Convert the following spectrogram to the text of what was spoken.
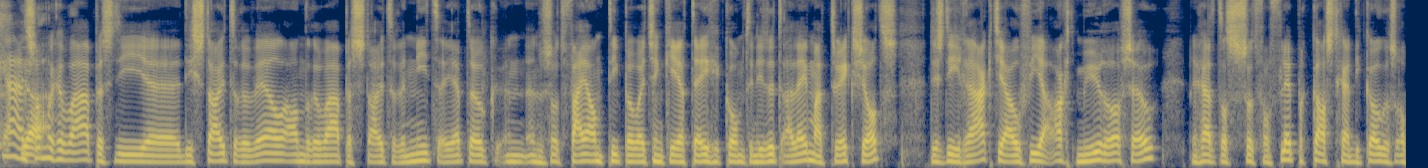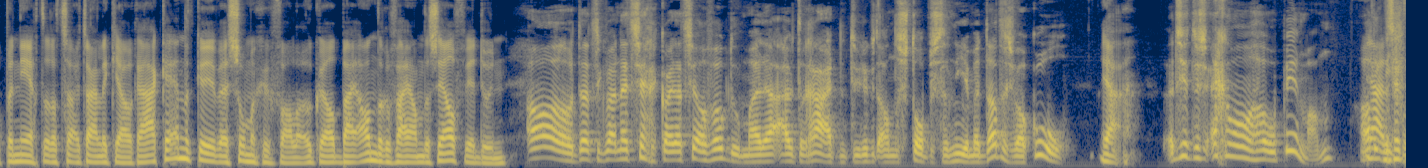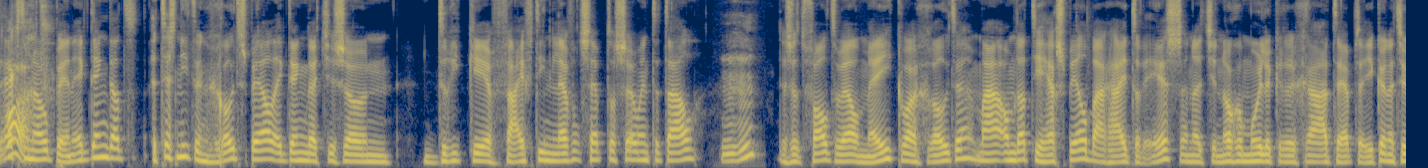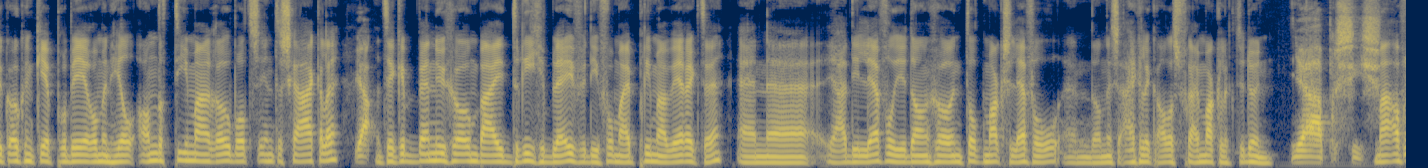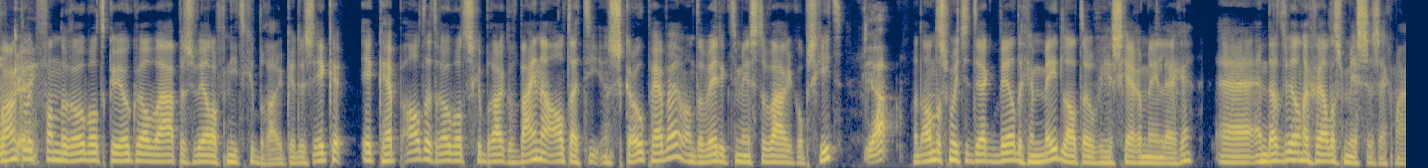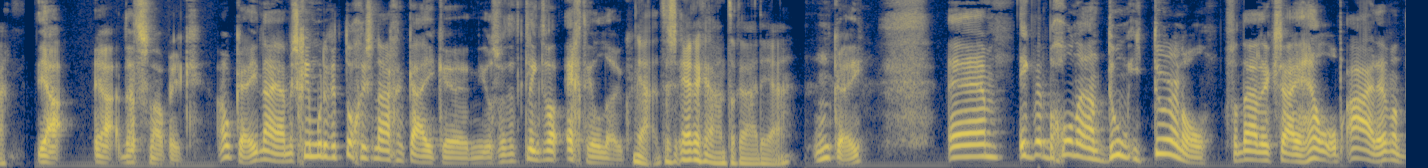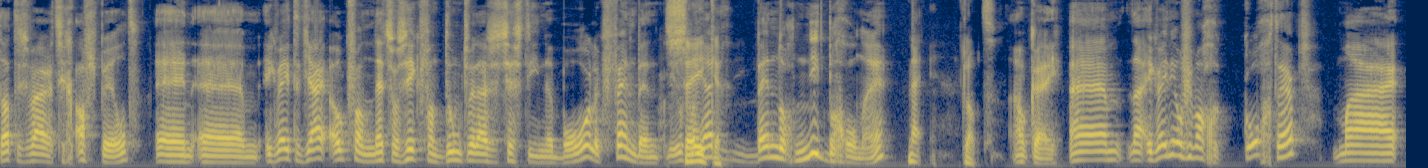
Ja, en sommige wapens die, uh, die stuiteren wel, andere wapens stuiteren niet. En je hebt ook een, een soort vijandtype wat je een keer tegenkomt en die doet alleen maar trickshots. Dus die raakt jou via acht muren of zo. Dan gaat het als een soort van flipperkast, gaan die kogels op en neer totdat ze uiteindelijk jou raken. En dat kun je bij sommige gevallen ook wel bij andere vijanden zelf weer doen. Oh, dat ik wou net zeggen, kan je dat zelf ook doen. Maar daar uiteraard natuurlijk, het anders stoppen is dat niet. Maar dat is wel cool. Ja. Het zit dus echt wel een hoop in, man. ja, er zit echt een hoop in. Ik denk dat het is niet een groot spel. Ik denk dat je zo'n drie keer 15 levels hebt of zo in totaal. Mhm. Dus het valt wel mee qua grootte. Maar omdat die herspeelbaarheid er is en dat je nog een moeilijkere graad hebt. Je kunt natuurlijk ook een keer proberen om een heel ander team aan robots in te schakelen. Ja. Want ik ben nu gewoon bij drie gebleven die voor mij prima werkten. En uh, ja, die level je dan gewoon tot max level. En dan is eigenlijk alles vrij makkelijk te doen. Ja, precies. Maar afhankelijk okay. van de robot kun je ook wel wapens wel of niet gebruiken. Dus ik, ik heb altijd robots gebruikt, of bijna altijd die een scope hebben. Want dan weet ik tenminste waar ik op schiet. Ja. Want anders moet je dekbeeldig een meetlat over je scherm heen leggen. Uh, en dat wil nog wel eens missen, zeg maar. Ja, ja dat snap ik. Oké, okay, nou ja, misschien moet ik er toch eens naar gaan kijken, Niels. Want het klinkt wel echt heel leuk. Ja, het is erg aan te raden, ja. Oké. Okay. Um, ik ben begonnen aan Doom Eternal. Vandaar dat ik zei hel op aarde, want dat is waar het zich afspeelt. En um, ik weet dat jij ook van, net zoals ik, van Doom 2016 uh, behoorlijk fan bent. Niels, Zeker. jij bent nog niet begonnen, hè? Nee, klopt. Oké. Um, nou, ik weet niet of je hem al gekocht hebt, maar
